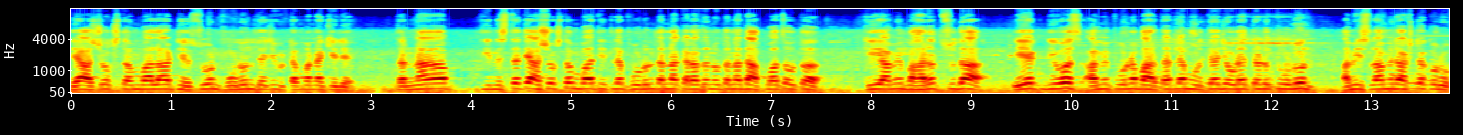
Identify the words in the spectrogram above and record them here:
त्या अशोक स्तंभाला ठेसून फोडून त्याची विटंबना केली आहे. त्यांना ती नुसतं ते अशोकस्तंभ तिथलं फोडून त्यांना करायचं नव्हतं त्यांना दाखवायचं होतं की आम्ही भारतसुद्धा एक दिवस आम्ही पूर्ण भारतातल्या मूर्त्या जेवढ्या तेवढं तोडून आम्ही इस्लामी राष्ट्र करू.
